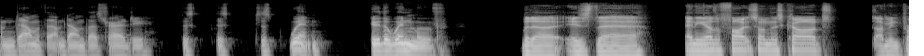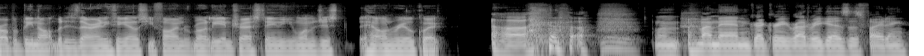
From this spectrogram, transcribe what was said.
I'm down with that. I'm down with that strategy. Just just just win. Do the win move. But uh, is there any other fights on this card? I mean, probably not. But is there anything else you find remotely interesting that you want to just hit on real quick? Uh, when my man Gregory Rodriguez is fighting.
